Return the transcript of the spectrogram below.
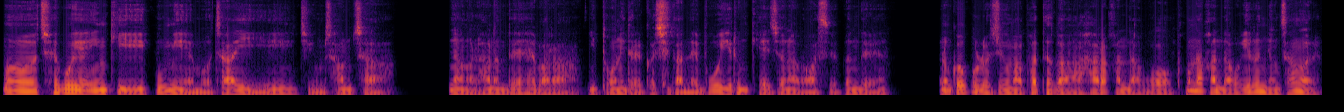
뭐 최고의 인기 구미의 뭐 자이 지금 3차 분양을 하는데 해봐라 이 돈이 될 것이다 내보고 이렇게 전화가 왔어요. 근데 저 는 거꾸로 지금 아파트가 하락한다고 폭락한다고 이런 영상을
